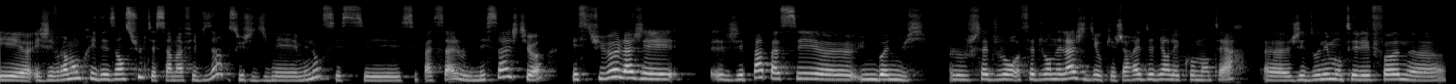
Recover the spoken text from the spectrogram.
Euh, et, j'ai vraiment pris des insultes et ça m'a fait bizarre parce que j'ai dit, mais, mais non, c'est pas ça le message, tu vois. Et si tu veux, là, j'ai pas passé euh, une bonne nuit. Cette, jour, cette journée-là, j'ai dit, OK, j'arrête de lire les commentaires. j'ai donné mon téléphone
